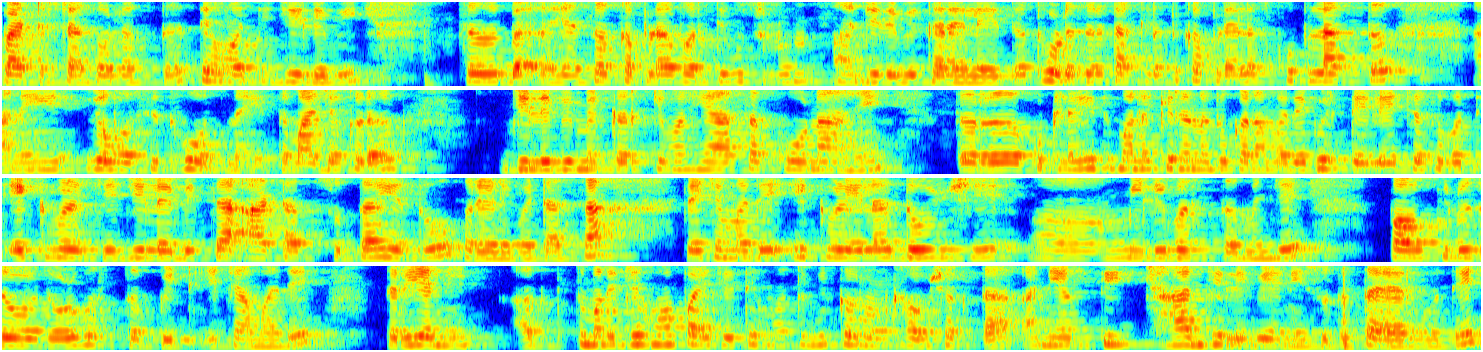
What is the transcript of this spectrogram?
बॅटर टाकावं लागतं. तेव्हा ती जिलेबीचं बॅ याचा कपडावरती उचलून जिलेबी करायला येतं. थोडं जर टाकलं तर कपड्यालाच खूप लागतं आणि व्यवस्थित होत नाही. तर माझ्याकडं जिलेबी मेकर किंवा हे असा कोण आहे तर कुठल्याही तुम्हाला किराणा दुकानामध्ये भेटेल. याच्यासोबत एक वेळचे जिलेबीचा आटात सुद्धा येतो रेडीमेड असा. त्याच्यामध्ये एक वेळेला दोनशे मिली बसतं. म्हणजे पाव किलो जवळजवळ बसतं पीठ याच्यामध्ये. तर यांनी अगदी तुम्हाला जेव्हा पाहिजे तेव्हा तुम्ही करून खाऊ शकता. आणि अगदी छान जिलेबी यांनी सुद्धा तयार होते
